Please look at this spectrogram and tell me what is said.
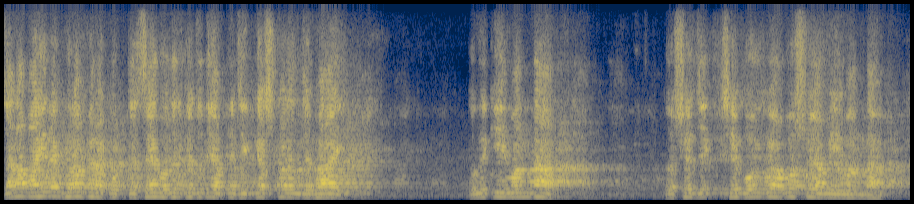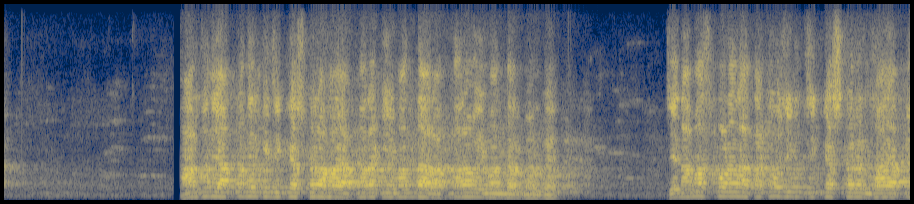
যারা বাইরে ঘোরাফেরা করতেছেন, ওদেরকে যদি আপনি জিজ্ঞাসা করেন যে, ভাই, তুমি কি ইমানদার? তো সে সে বলবে, অবশ্যই আমি ইমানদার। আর যদি আপনাদেরকে জিজ্ঞাসা করা হয়, আপনারা কি ইমানদার? আপনারাও ইমানদার বলবেন। যে নামাজ পড়ে না, তাকেও জিজ্ঞাসা করেন, ভাই, আপনি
